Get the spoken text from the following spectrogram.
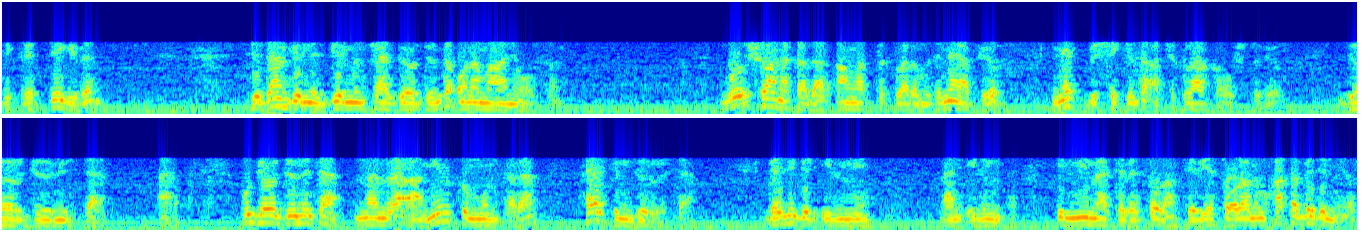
zikrettiği gibi sizden biriniz bir münker gördüğünde ona mani olsun. Bu şu ana kadar anlattıklarımızı ne yapıyor? Net bir şekilde açıklığa kavuşturuyor. Gördüğünüzde bu gördüğünüzde men ra'a minkum munkara her kim görürse belli bir ilmi yani ilim ilmi mertebesi olan, seviyesi olanı muhatap edilmiyor.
